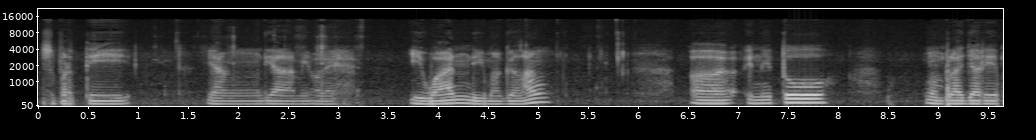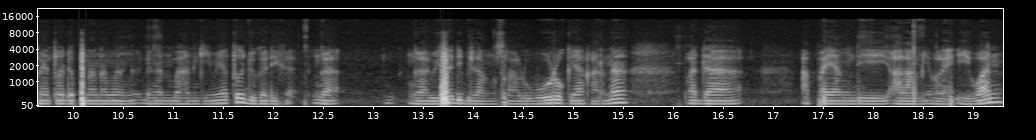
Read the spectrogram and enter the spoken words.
Seperti yang dialami oleh Iwan di Magelang. Uh, ini tuh mempelajari metode penanaman dengan bahan kimia tuh juga nggak nggak bisa dibilang selalu buruk ya. Karena pada apa yang dialami oleh Iwan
